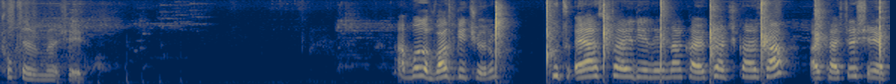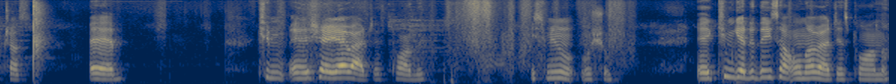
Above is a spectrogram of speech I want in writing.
çok severim şeyi. Ha, bu arada vazgeçiyorum. Kut eğer star hediyelerinden karakter çıkarsa arkadaşlar şey yapacağız. Ee, kim e, şeye vereceğiz puanı. İsmini unutmuşum. E, kim gerideyse ona vereceğiz puanı.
